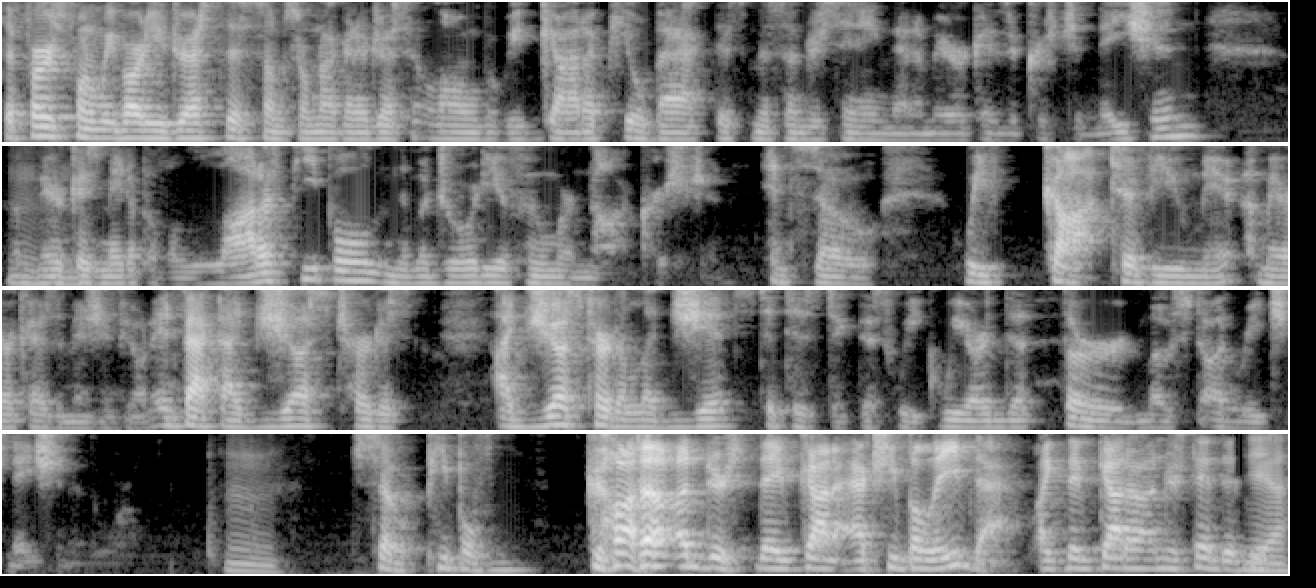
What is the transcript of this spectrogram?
the first one we've already addressed this some, so I'm not going to address it long. But we've got to peel back this misunderstanding that America is a Christian nation. Mm-hmm. America is made up of a lot of people, and the majority of whom are not Christian. And so we've got to view America as a mission field. In fact, I just heard a I just heard a legit statistic this week. We are the third most unreached nation in the world. Mm. So people gotta under they've got to actually believe that. Like they've got to understand that this, yeah.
